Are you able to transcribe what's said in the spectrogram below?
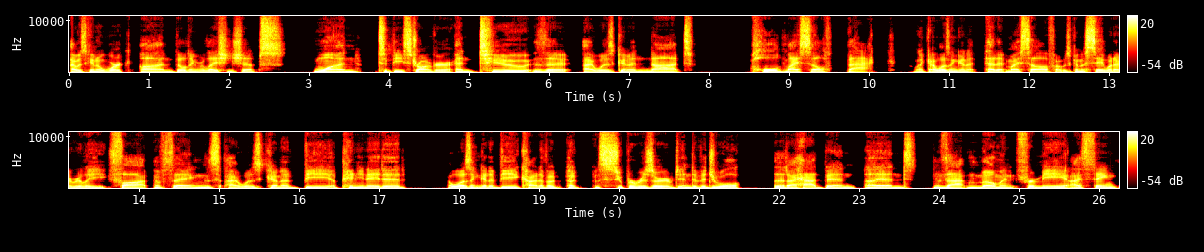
I was going to work on building relationships. One, to be stronger and two, that I was going to not hold myself back like I wasn't going to edit myself. I was going to say what I really thought of things. I was going to be opinionated. I wasn't going to be kind of a, a, super reserved individual that I had been. And that moment for me, I think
